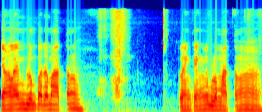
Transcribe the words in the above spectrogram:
Yang lain belum pada matang kelengkengnya belum matang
